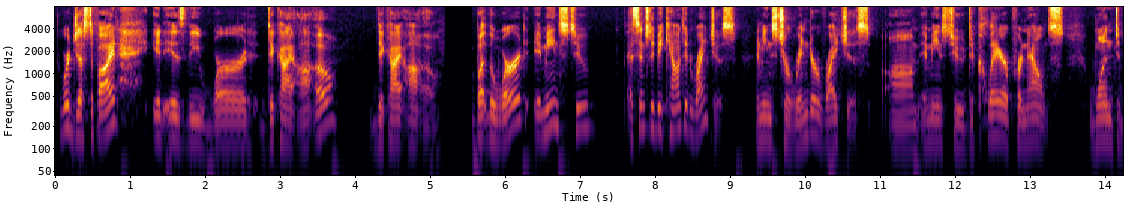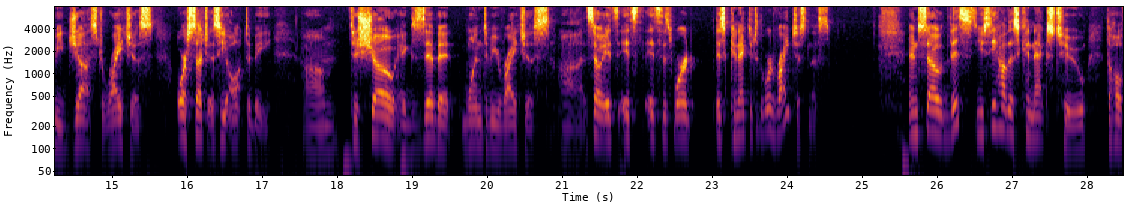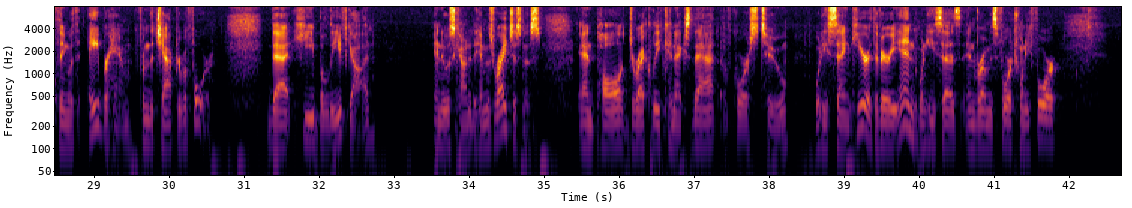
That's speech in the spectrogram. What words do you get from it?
The word justified, it is the word dikaiao, dikaiao. But the word, it means to essentially be counted righteous. It means to render righteous. Um, it means to declare, pronounce one to be just, righteous, or such as he ought to be. Um, to show, exhibit one to be righteous. Uh, so it's it's it's this word is connected to the word righteousness. And so this you see how this connects to the whole thing with Abraham from the chapter before. That he believed God and it was counted to him as righteousness. And Paul directly connects that, of course, to what he's saying here at the very end when he says in Romans 4:24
